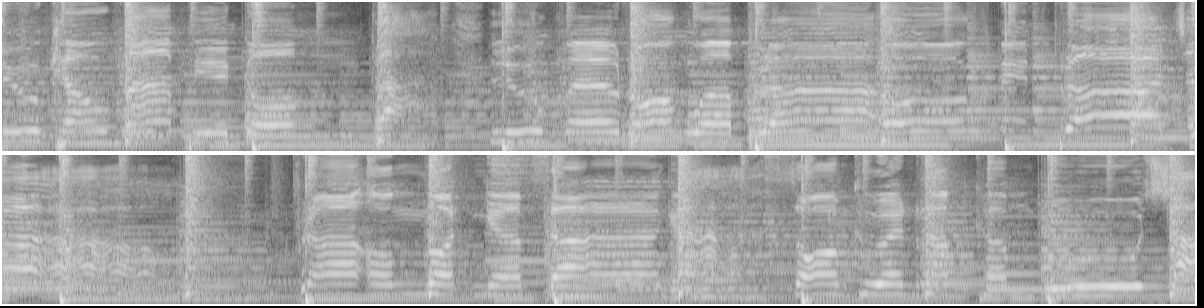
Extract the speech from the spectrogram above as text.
ลูกเข้ามาเพื่อก้มกราบลูกมาร้องว่าพระองค์เป็นพระเจ้า พระองค์งดงามสง่าสมควรรับคำบูชา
